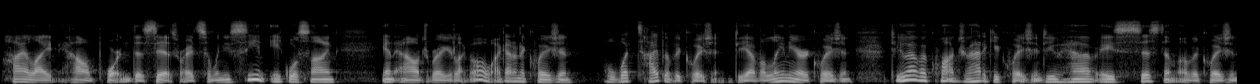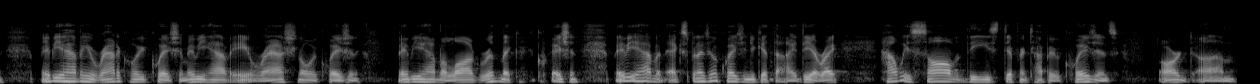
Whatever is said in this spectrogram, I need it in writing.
highlight how important this is, right? So when you see an equal sign in algebra, you're like, oh, I got an equation. Well, what type of equation? Do you have a linear equation? Do you have a quadratic equation? Do you have a system of equation? Maybe you have a radical equation. Maybe you have a rational equation. Maybe you have a logarithmic equation. Maybe you have an exponential equation. You get the idea, right? How we solve these different type of equations are um,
